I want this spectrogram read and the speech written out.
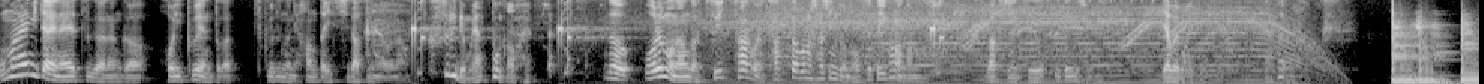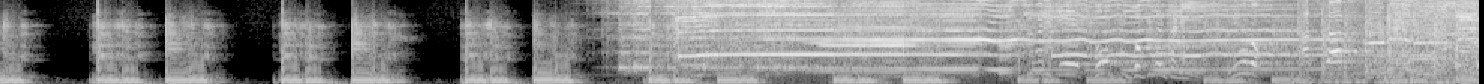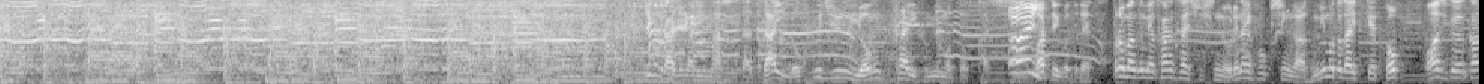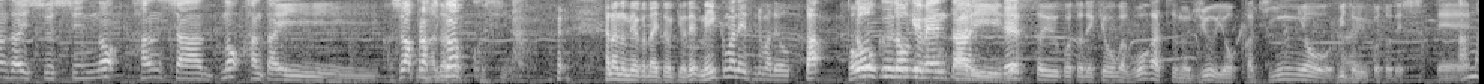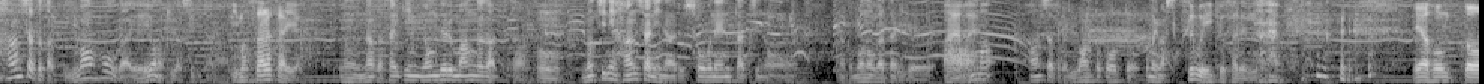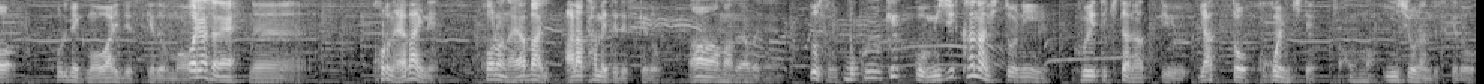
お前みたいなやつがなんか保育園とか作るのに反対しだすんだろうな。だか薬でもやっとんかお前。ら俺もなんかツイッターとかに札束の写真とか載せていかなあかんの。ワクチンいつ打てるでしょ。うねやばいも入ってますよやばいな第64回文元柏、はい。ということでこの番組は関西出身の売れないフォークシンガー文元大輔と同じく関西出身の反射の反対柏プラスチック。花の都大東京でメイクマネーするまで追ったトークドキュメンタリーです。ということで今日が5月の14日金曜日ということでして、あんま反射とかって言わん方がええような気がしてきたな。今更かいやうん、なんか最近読んでる漫画があってさうん。後に反射になる少年たちのなんか物語で、あはいはい。あんま反射とか言わんとこうって思いました。すぐ影響されるの いや本当ゴールデンウィークも終わりですけども。終わりましたね。ねえ。コロナやばいね。コロナやばい。改めてですけど。ああまあやばいね。どうですか？僕結構身近な人に増えてきたなっていうやっとここに来て。あほんま。印象なんですけど、ちょっ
